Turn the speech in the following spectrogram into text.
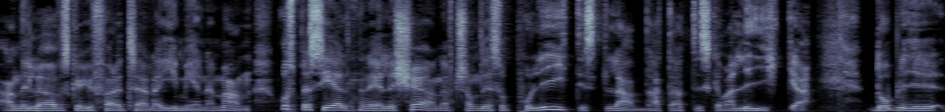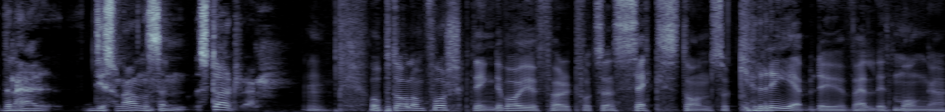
Annie Lööf ska ju företräda gemene man. Och speciellt när det gäller kön, eftersom det är så politiskt laddat att det ska vara lika. Då blir den här dissonansen större. Mm. Och på tal om forskning, det var ju för 2016 så krävde ju väldigt många,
